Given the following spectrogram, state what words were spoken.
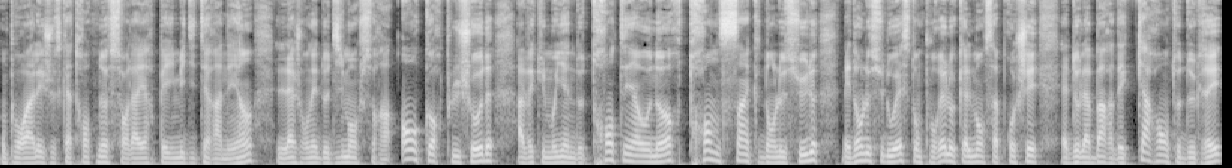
On pourra aller jusqu'à 39 sur l'arrière-pays méditerranéen. La journée de dimanche sera encore plus chaude, avec une moyenne de 31 au nord, 35 dans le sud, mais dans le sud-ouest, on pourrait localement s'approcher de la barre des 40 degrés.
